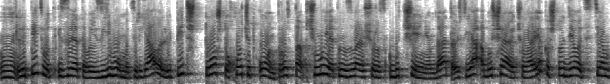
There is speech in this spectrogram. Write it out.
лепить вот из этого, из его материала, лепить то, что хочет он. Просто почему я это называю еще раз обучением, да, то есть я обучаю человека, что делать с тем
